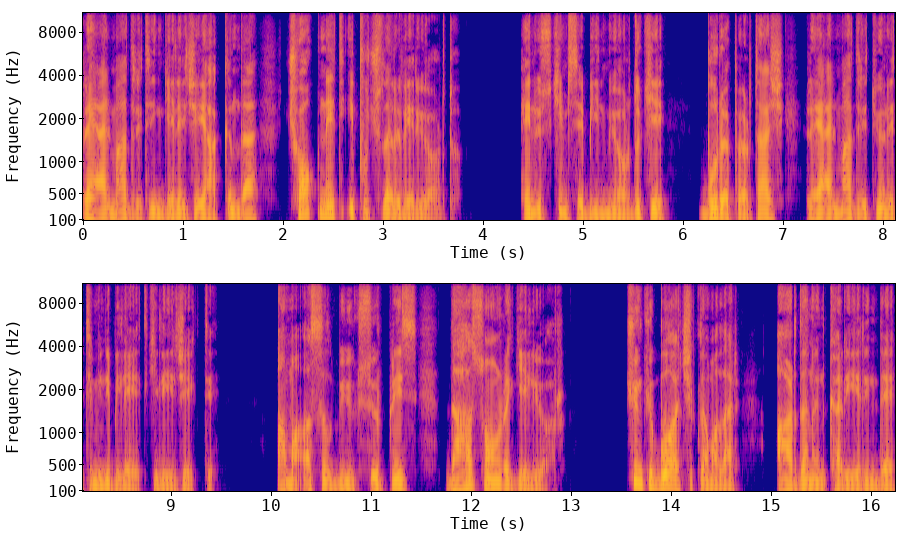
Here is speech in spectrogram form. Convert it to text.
Real Madrid'in geleceği hakkında çok net ipuçları veriyordu. Henüz kimse bilmiyordu ki bu röportaj Real Madrid yönetimini bile etkileyecekti. Ama asıl büyük sürpriz daha sonra geliyor. Çünkü bu açıklamalar Arda'nın kariyerinde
